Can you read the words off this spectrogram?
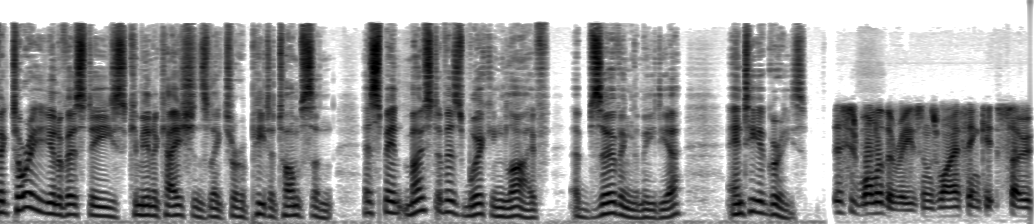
Victoria University's communications lecturer Peter Thompson has spent most of his working life observing the media, and he agrees. This is one of the reasons why I think it's so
